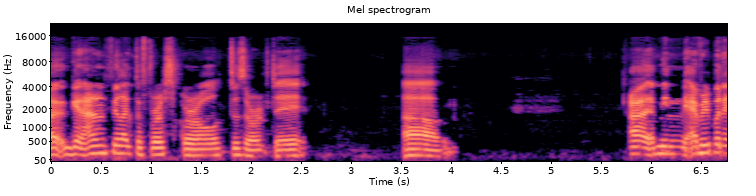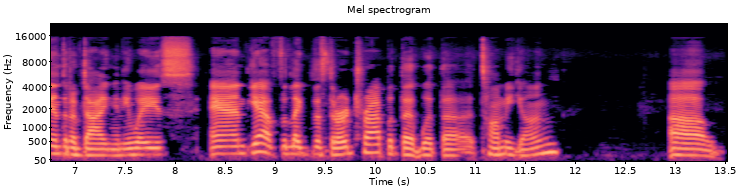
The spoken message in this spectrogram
again, I didn't feel like the first girl deserved it. Um I mean everybody ended up dying anyways. And yeah, for like the third trap with the with the Tommy Young. Um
